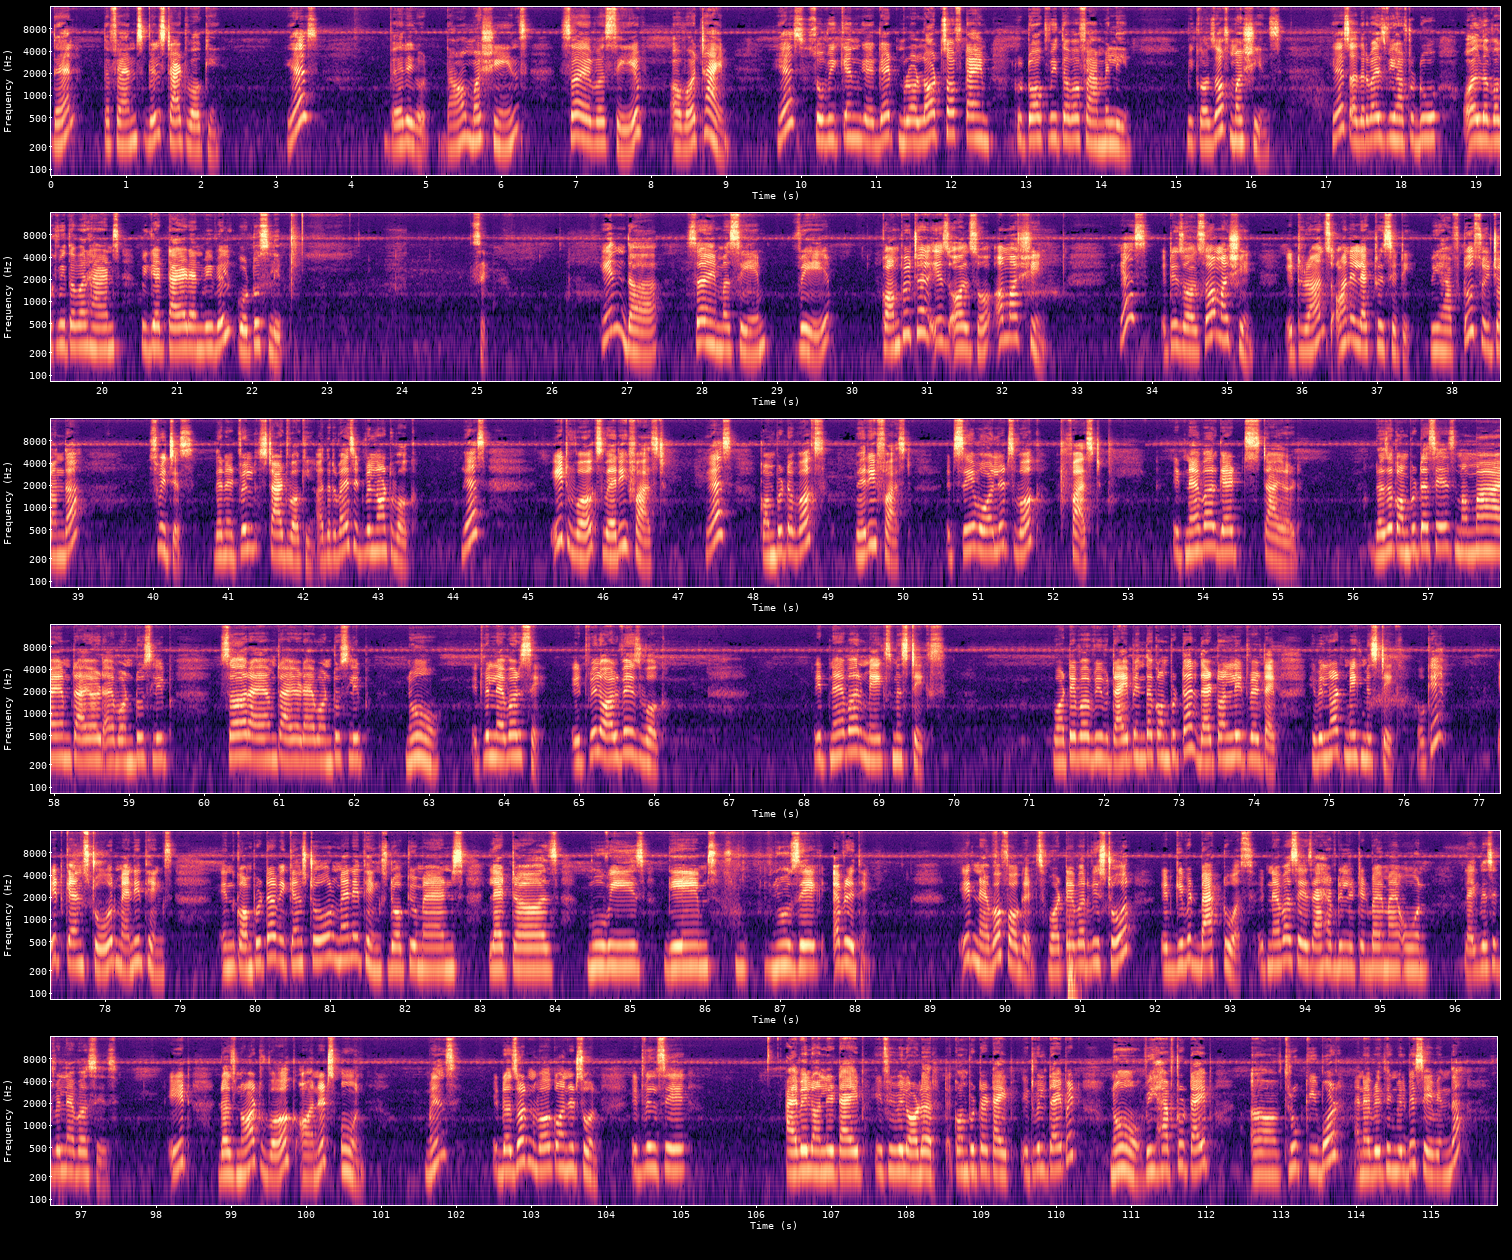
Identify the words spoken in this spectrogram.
then the fans will start working. Yes, very good. Now machines save save our time. Yes, so we can get lots of time to talk with our family because of machines yes otherwise we have to do all the work with our hands we get tired and we will go to sleep see In the same, same way, computer is also a machine. Yes, it is also a machine. It runs on electricity. We have to switch on the switches. Then it will start working. Otherwise, it will not work. Yes, it works very fast. Yes, computer works very fast. It save all its work fast. It never gets tired. Does a computer says, Mama, I am tired, I want to sleep. Sir, I am tired, I want to sleep. No, it will never say. It will always work. It never makes mistakes. Whatever we type in the computer, that only it will type. He will not make mistake. Okay? It can store many things. In computer, we can store many things. Documents, letters, movies, games, music, everything. It never forgets. Whatever we store, it give it back to us. It never says, I have deleted by my own. Like this, it will never says. It does not work on its own. Means, it does not work on its own. It will say, I will only type if you will order computer type. It will type it. No, we have to type uh, through keyboard and everything will be saved in the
